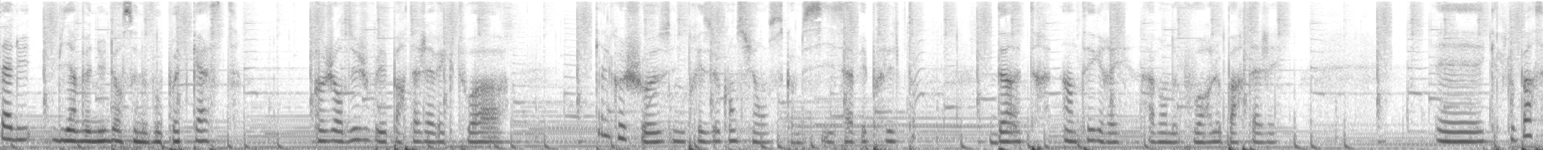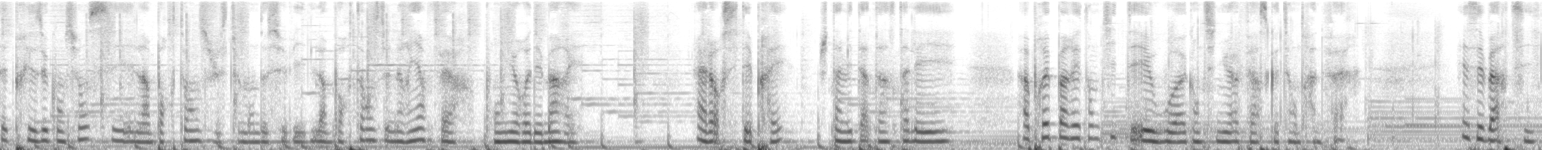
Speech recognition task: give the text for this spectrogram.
Salut, bienvenue dans ce nouveau podcast. Aujourd'hui, je voulais partager avec toi quelque chose, une prise de conscience, comme si ça avait pris le temps d'être intégré avant de pouvoir le partager. Et quelque part, cette prise de conscience, c'est l'importance justement de ce vide, l'importance de ne rien faire pour mieux redémarrer. Alors, si t'es prêt, je t'invite à t'installer, à préparer ton petit thé ou à continuer à faire ce que tu es en train de faire. Et c'est parti.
